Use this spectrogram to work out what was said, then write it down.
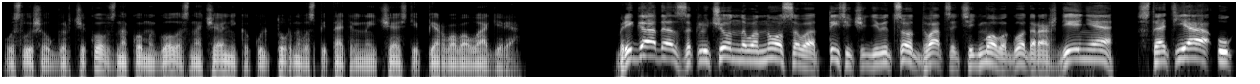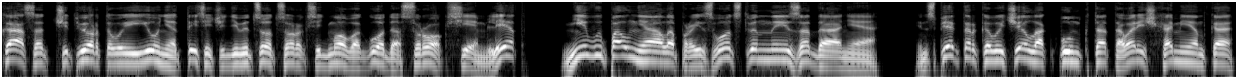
Услышал Горчаков знакомый голос начальника культурно-воспитательной части первого лагеря. Бригада заключенного Носова 1927 года рождения, статья «Указ от 4 июня 1947 года, срок 7 лет», не выполняла производственные задания. Инспектор КВЧ лагпункта товарищ Хоменко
